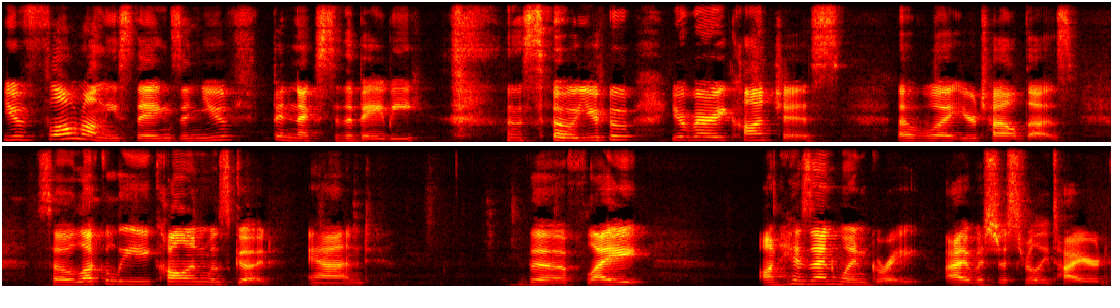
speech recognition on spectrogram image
you've flown on these things and you've been next to the baby. so you you're very conscious of what your child does. So luckily, Colin was good, and the flight on his end went great. I was just really tired.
